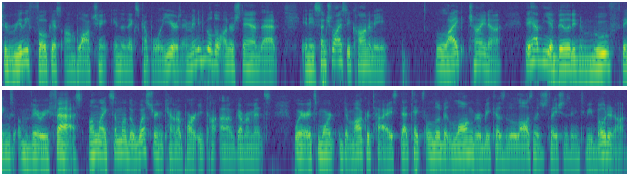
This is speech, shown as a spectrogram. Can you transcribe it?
to really focus on blockchain in the next couple of years. And many people don't understand that in a centralized economy like China, they have the ability to move things very fast. Unlike some of the Western counterpart uh, governments, where it's more democratized, that takes a little bit longer because of the laws and legislations that need to be voted on.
